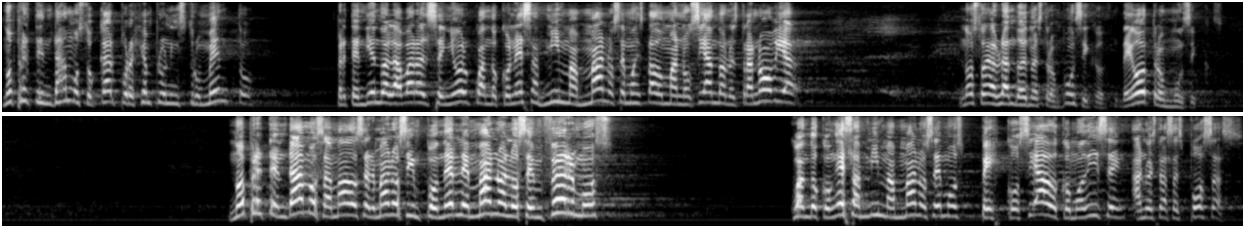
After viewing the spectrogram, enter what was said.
no pretendamos tocar, por ejemplo, un instrumento, pretendiendo alabar al Señor cuando con esas mismas manos hemos estado manoseando a nuestra novia. No estoy hablando de nuestros músicos, de otros músicos. No pretendamos, amados hermanos, imponerle mano a los enfermos cuando con esas mismas manos hemos pescoceado, como dicen, a nuestras esposas.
